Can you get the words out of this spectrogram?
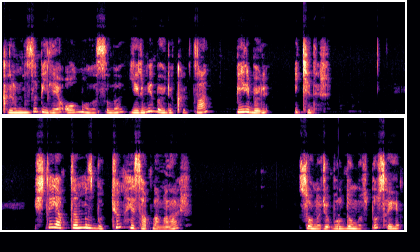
kırmızı bilye olma olasılığı 20 bölü 40'tan 1 bölü 2'dir. İşte yaptığımız bu tüm hesaplamalar sonucu bulduğumuz bu sayı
